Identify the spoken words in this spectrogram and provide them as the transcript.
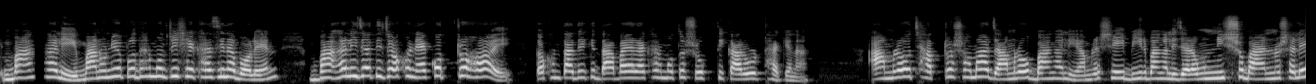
বাঙালি, মাননীয় প্রধানমন্ত্রী শেখ হাসিনা বলেন, বাঙালি জাতি যখন একত্র হয়, তখন তাদেরকে দাবায় রাখার মতো শক্তি কারোর থাকে না। আমরাও ছাত্র সমাজ, আমরাও বাঙালি, আমরা সেই বীর বাঙালি যারা উনিশশো বায়ান্ন সালে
